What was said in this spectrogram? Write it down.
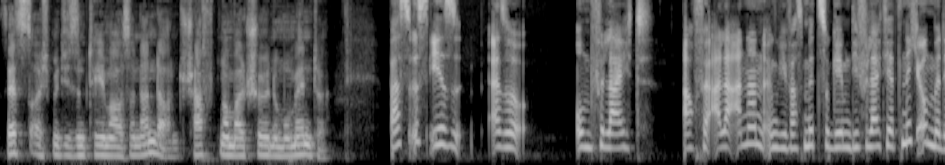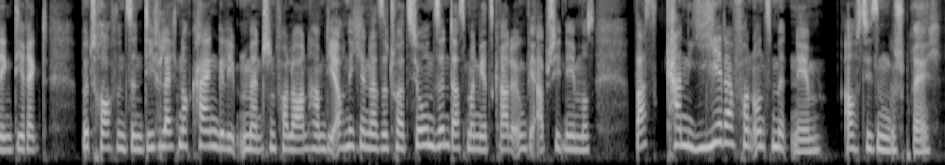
setzt euch mit diesem Thema auseinander und schafft nochmal schöne Momente. Was ist ihr, also um vielleicht auch für alle anderen irgendwie was mitzugeben, die vielleicht jetzt nicht unbedingt direkt betroffen sind, die vielleicht noch keinen geliebten Menschen verloren haben, die auch nicht in der Situation sind, dass man jetzt gerade irgendwie Abschied nehmen muss. Was kann jeder von uns mitnehmen aus diesem Gespräch?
